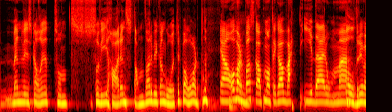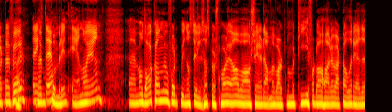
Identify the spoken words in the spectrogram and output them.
men vi skal i et sånt, så vi har en standard vi kan gå etter på alle valpene. Ja, Og valpa skal på en måte ikke ha vært i det rommet. Aldri vært der før. Riktig. De kommer inn én og én. Um, og da kan jo folk begynne å stille seg spørsmålet ja, hva skjer da med valp nummer ti, for da har det vært allerede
